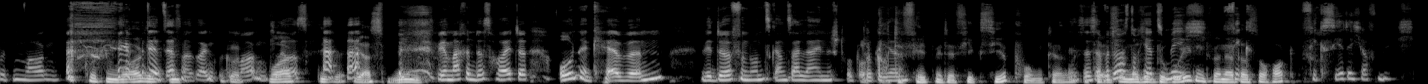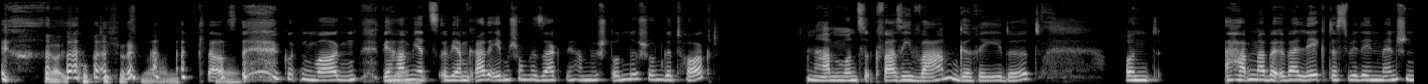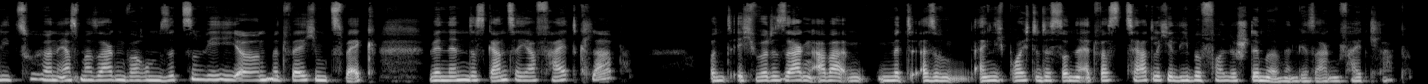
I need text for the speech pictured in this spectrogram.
Guten Morgen. Guten Morgen. Ich würde jetzt erstmal sagen, guten, guten Morgen, Klaus. Morgen, Jasmin. Wir machen das heute ohne Kevin. Wir dürfen uns ganz alleine strukturieren. Oh Gott, da fehlt mir der Fixierpunkt. Der, das ist, aber du hast doch so jetzt beruhigend, mich. wenn er Fix, das so hockt. Fixier dich auf mich. Ja, ich gucke dich jetzt mal an. Klaus, ja. guten Morgen. Wir ja. haben jetzt, wir haben gerade eben schon gesagt, wir haben eine Stunde schon getalkt und haben uns quasi warm geredet und haben aber überlegt, dass wir den Menschen, die zuhören, erstmal sagen, warum sitzen wir hier und mit welchem Zweck. Wir nennen das Ganze ja Fight Club. Und ich würde sagen, aber mit, also eigentlich bräuchte das so eine etwas zärtliche, liebevolle Stimme, wenn wir sagen Fight Club.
